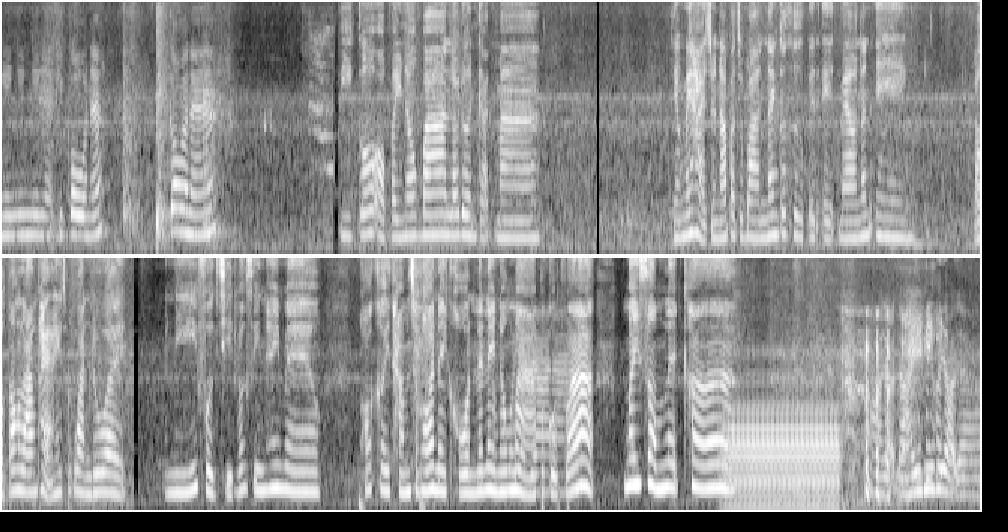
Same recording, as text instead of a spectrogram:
เงี้ยเงี้ยเงี้ยพิโก้นะพิโก้นะปีโก้ออกไปนอกบ้านแล้วเดินกัดมา ยังไม่หายจนณปัจจุบันนั่นก็คือเป็นเอดส์แมวนั่นเอง เราต้องล้างแผลให้ทุกวันด้วย วันนี้ฝึกฉีดวัคซีนให้แมว เพราะเคยทำเฉพาะในคนและในน้องหมาปรากฏว่า ไม่สำเร็จค่ะหยอดยาให้พี่เขาหยอดยาโอ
